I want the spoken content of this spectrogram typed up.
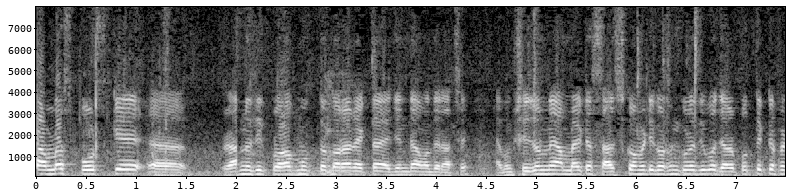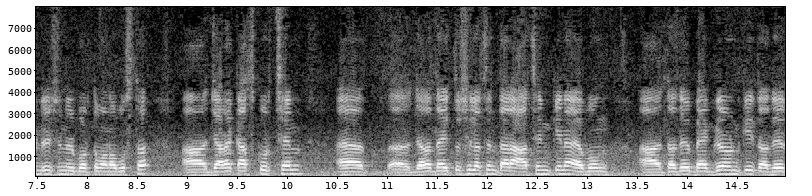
আমরা স্পোর্টসকে রাজনৈতিক প্রভাব মুক্ত করার একটা এজেন্ডা আমাদের আছে এবং সেই জন্য আমরা একটা সার্চ কমিটি গঠন করে দিব, যারা প্রত্যেকটা ফেডারেশনের বর্তমান অবস্থা যারা কাজ করছেন যারা দায়িত্বশীল আছেন, তারা আছেন কিনা এবং তাদের ব্যাকগ্রাউন্ড কি, তাদের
